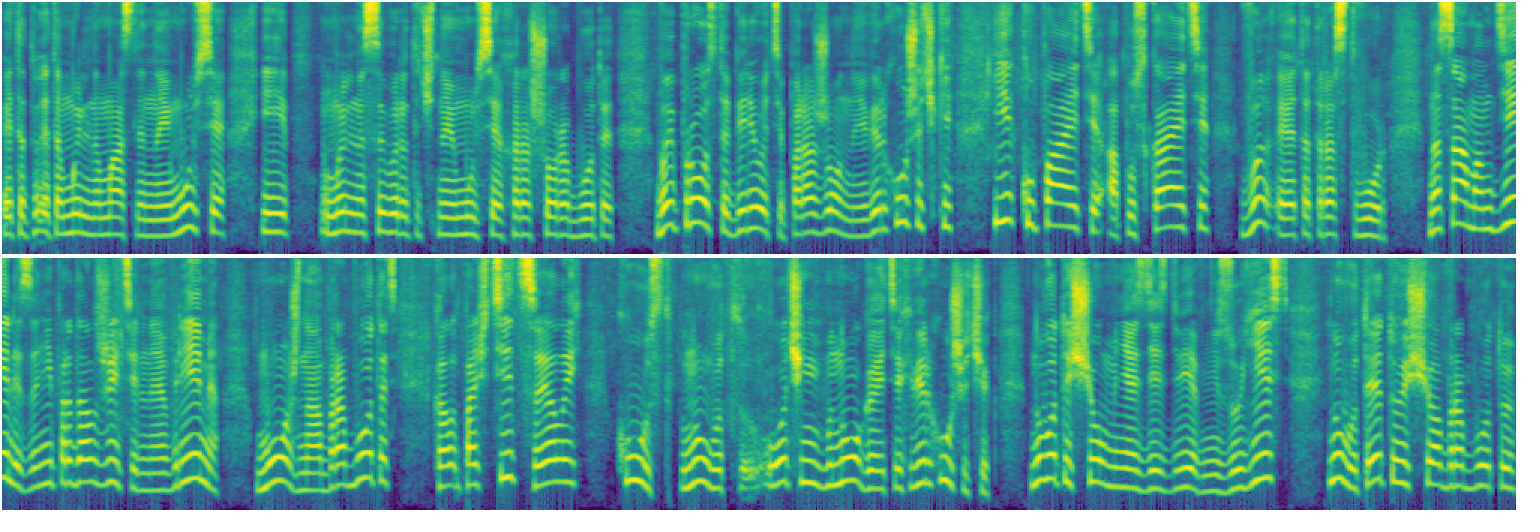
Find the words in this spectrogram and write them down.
это, это мыльно-масляная эмульсия и мыльно-сывороточная эмульсия хорошо работает. Вы просто берете пораженные зеленые верхушечки и купаете, опускаете в этот раствор. На самом деле за непродолжительное время можно обработать почти целый куст. Ну вот очень много этих верхушечек. Ну вот еще у меня здесь две внизу есть. Ну вот эту еще обработаю,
